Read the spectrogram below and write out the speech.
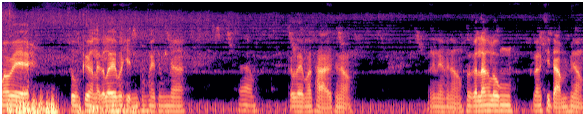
มาเวส่งเครื่องแล้วก็เลยมาเห็นทุกไห้ทุกนาก็เลยมาถ่ายพี่น้องเรื่องนี้พี่น้องเพื่อนกำลังลงกำลังสีดำพี่น้อง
